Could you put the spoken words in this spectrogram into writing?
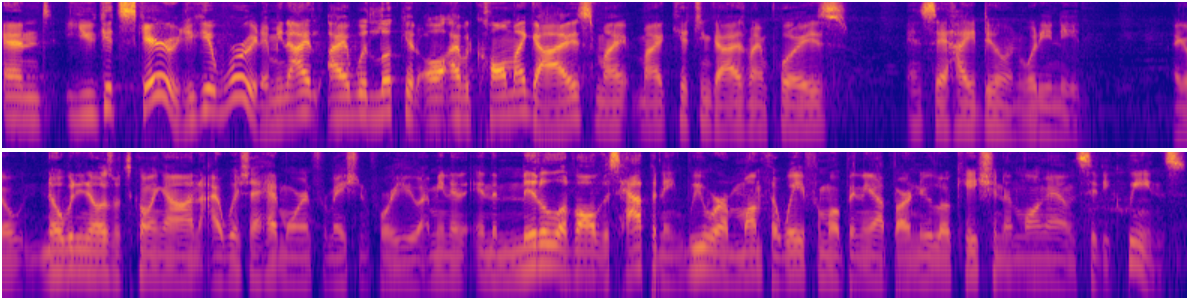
And you get scared, you get worried. I mean, I, I would look at all, I would call my guys, my, my kitchen guys, my employees, and say, how you doing? What do you need? I go, nobody knows what's going on. I wish I had more information for you. I mean, in, in the middle of all this happening, we were a month away from opening up our new location in Long Island City, Queens.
